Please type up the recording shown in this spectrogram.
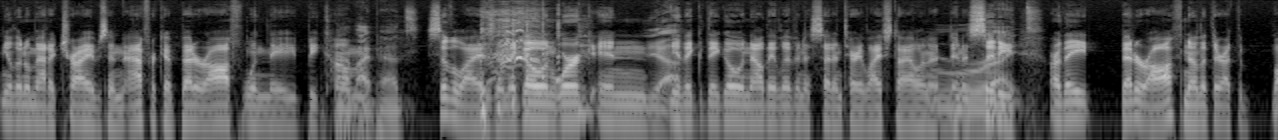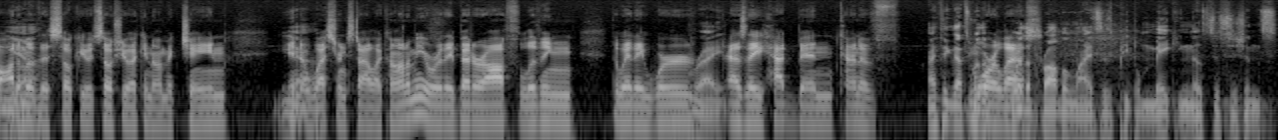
you know the nomadic tribes in Africa better off when they have become iPads. civilized and they go and work in Yeah. you know, they they go and now they live in a sedentary lifestyle in a in a city Right. are they better off now that they're at the bottom of Yeah. the socio socioeconomic chain in a western style economy or are they better off living the way they were Right. as they had been kind of I think that's where, more the, or where the problem lies is people making those decisions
